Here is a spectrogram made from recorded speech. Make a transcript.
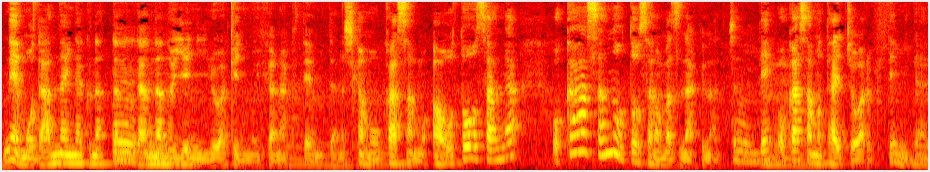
ねもう旦那いなくなったんで、うん。旦那の家にいるわけにもいかなくてみたいな。しかもお母さんもあお父さんがお母さんのお父さんがまず亡くなっちゃって、うん。お母さんも体調悪くてみたいな、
